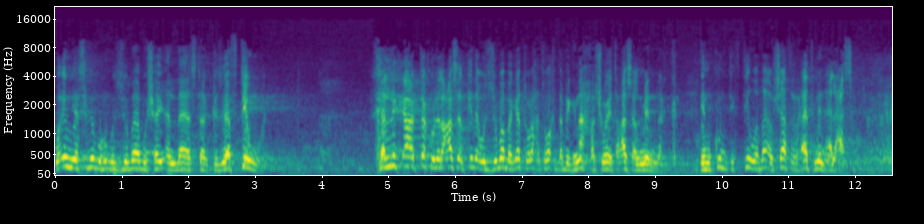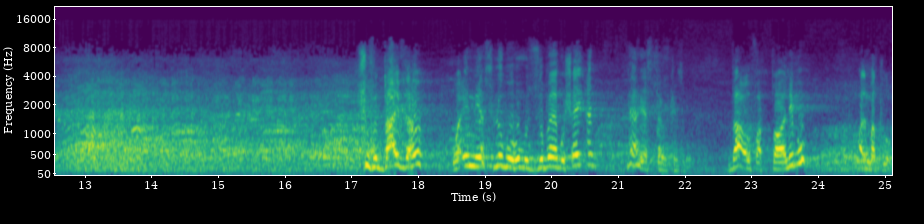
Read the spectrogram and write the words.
وإن يسلبهم الذباب شيئا لا يستنقذ يفتوه. خليك قاعد تاكل العسل كده والذبابه جت وراحت واخدة بجناحها شوية عسل منك. إن كنت فتوه بقى وشاطر هات منها العسل. شوف الضعيف ده أهو. وإن يسلبهم الذباب شيئا لا يستنقذون. ضعف الطالب والمطلوب.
